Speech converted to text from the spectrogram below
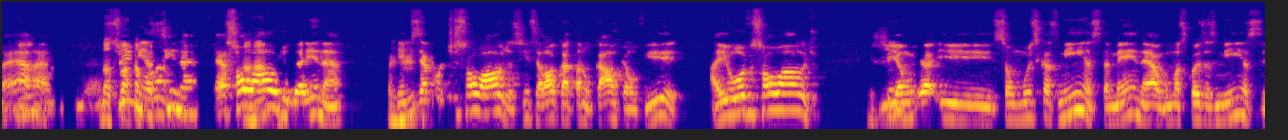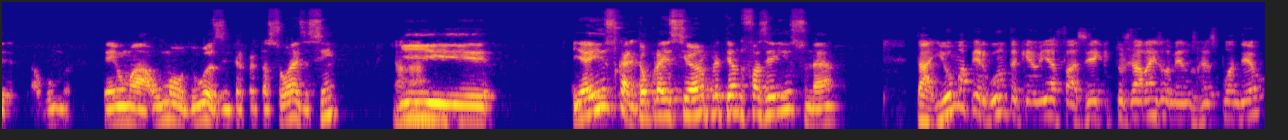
É, ah, na, streaming, assim, né? É só uhum. o áudio daí, né? Para quem uhum. quiser curtir só o áudio, assim, sei lá, o cara tá no carro, quer ouvir, Aí ouve só o áudio. E, é e, são músicas minhas também, né? Algumas coisas minhas, alguma, tem uma, uma ou duas interpretações assim. Uhum. E, E é isso, cara. Então, para esse ano, pretendo fazer isso, né? Tá, e uma pergunta que eu ia fazer, que tu já mais ou menos respondeu,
